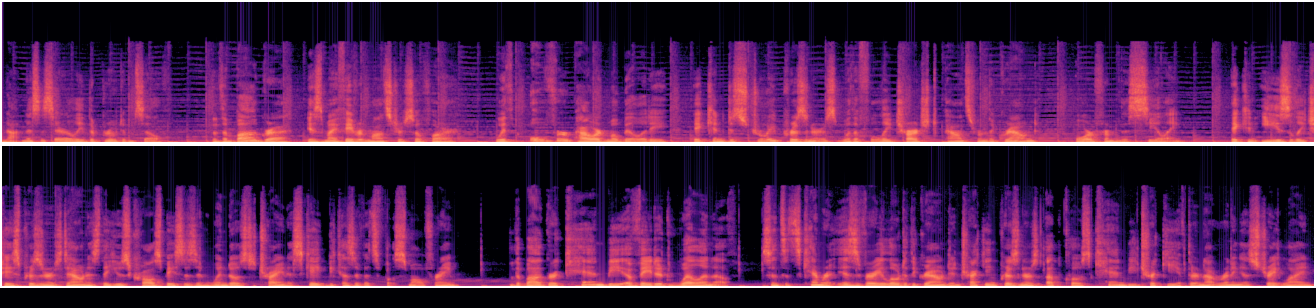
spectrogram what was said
not necessarily the Brute himself. The Bagra is my favorite monster so far. With overpowered mobility, it can destroy prisoners with a fully charged pounce from the ground or from the ceiling. It can easily chase prisoners down as they use crawl spaces and windows to try and escape because of its small frame. The Bagra can be evaded well enough, since its camera is very low to the ground and tracking prisoners up close can be tricky if they're not running a straight line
